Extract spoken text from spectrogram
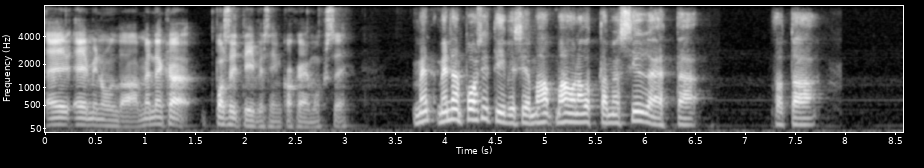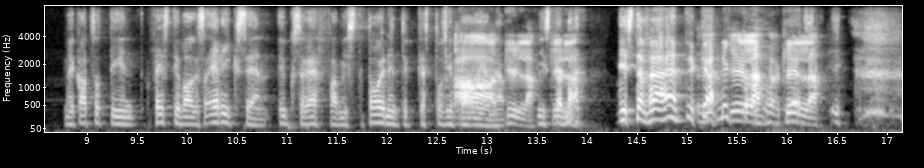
Ei, ei minulta. Mennäänkö positiivisiin kokemuksiin? Men, mennään positiivisiin. Mä, mä haluan aloittaa myös sillä, että tota, me katsottiin festivaalissa erikseen yksi leffa, mistä toinen tykkäsi tosi Aa, paljon. Kyllä, mistä kyllä. Mä, mistä mä en tykännyt Kyllä, kyllä.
